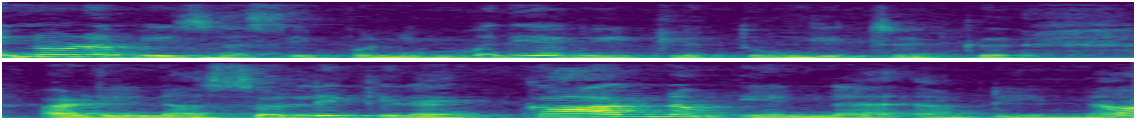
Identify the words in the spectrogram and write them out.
என்னோட பிஸ்னஸ் இப்போ நிம்மதியாக வீட்டில் தூங்கிட்டு இருக்கு அப்படின்னு நான் சொல்லிக்கிறேன். காரணம் என்ன அப்படின்னா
